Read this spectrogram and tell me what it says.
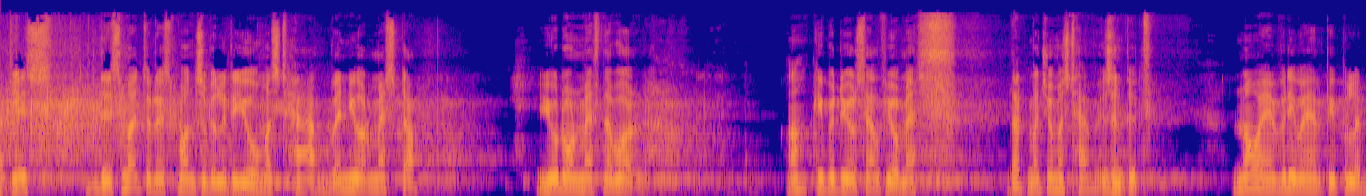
At least this much responsibility you must have when you are messed up. You don't mess the world. Huh? Keep it to yourself, your mess. That much you must have, isn't it? Now everywhere people are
